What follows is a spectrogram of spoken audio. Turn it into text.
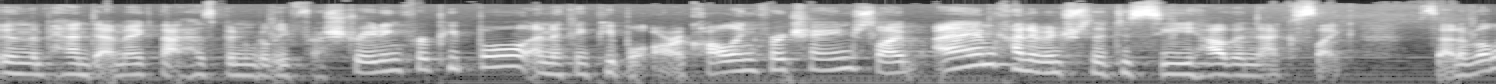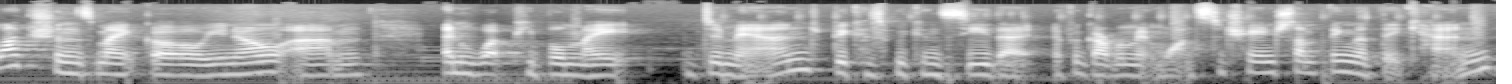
in the pandemic that has been really frustrating for people. And i think people are calling for change. So i, I am kind of interested to see how the next like set of elections might go you know? Um, and what people might demand because we can see that if a government wants to change something that they can.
